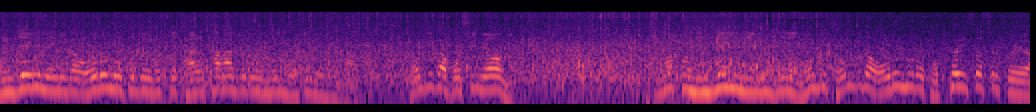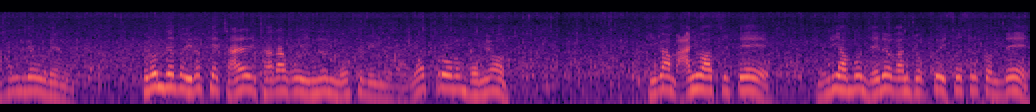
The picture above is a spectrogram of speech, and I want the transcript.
문쟁이 냉이가 얼음에서도 이렇게 잘 살아주고 있는 모습입니다. 여기가 보시면 이것도 문쟁이 냉인데 여기 전부 다 얼음으로 덮여 있었을 거예요. 한겨울에는. 그런데도 이렇게 잘 자라고 있는 모습입니다. 옆으로는 보면 비가 많이 왔을 때 물이 한번 내려간 적도 있었을 건데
